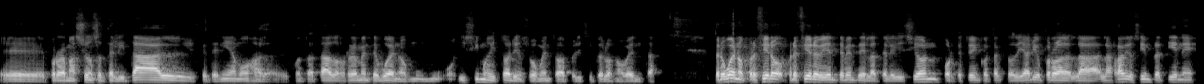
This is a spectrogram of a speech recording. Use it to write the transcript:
eh, programación satelital que teníamos ah, contratados. Realmente, bueno, hicimos historia en su momento a principios de los 90. Pero bueno, prefiero, prefiero evidentemente la televisión porque estoy en contacto diario, pero la, la radio siempre tiene,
